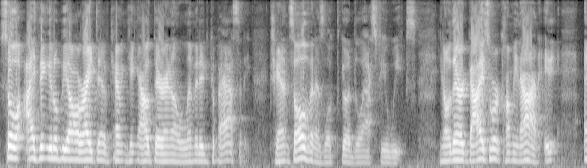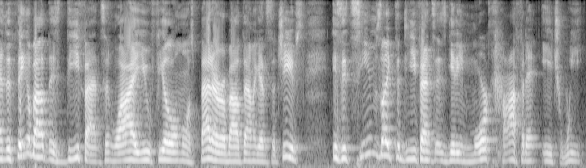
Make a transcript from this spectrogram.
So I think it'll be all right to have Kevin King out there in a limited capacity. Chan Sullivan has looked good the last few weeks. You know, there are guys who are coming on. It, and the thing about this defense and why you feel almost better about them against the Chiefs is it seems like the defense is getting more confident each week.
